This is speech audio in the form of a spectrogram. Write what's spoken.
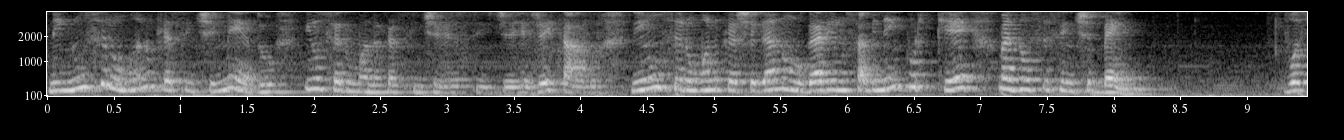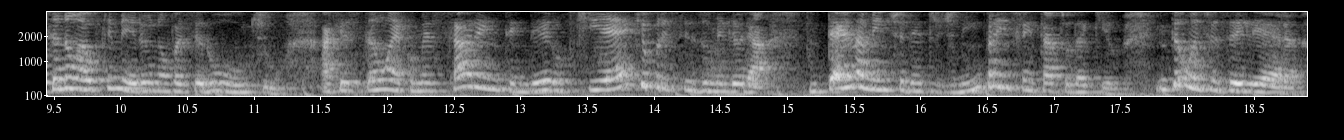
Nenhum ser humano quer sentir medo. Nenhum ser humano quer se sentir, rejeitado. Nenhum ser humano quer chegar num lugar e não sabe nem porquê, mas não se sente bem. Você não é o primeiro e não vai ser o último. A questão é começar a entender o que é que eu preciso melhorar internamente dentro de mim para enfrentar tudo aquilo. Então, antes ele era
